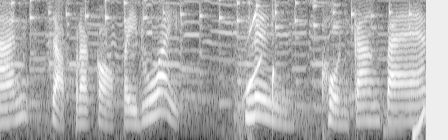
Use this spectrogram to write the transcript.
นั้นจะประกอบไปด้วย 1. โขนกลางแปลง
